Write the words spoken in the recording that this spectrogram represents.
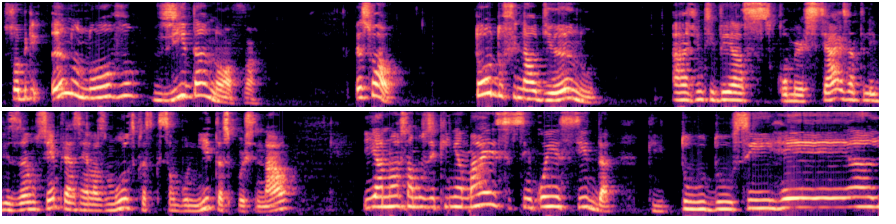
sobre Ano Novo, Vida Nova. Pessoal, todo final de ano a gente vê as comerciais na televisão, sempre aquelas músicas que são bonitas, por sinal, e a nossa musiquinha mais assim, conhecida, que tudo se realize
